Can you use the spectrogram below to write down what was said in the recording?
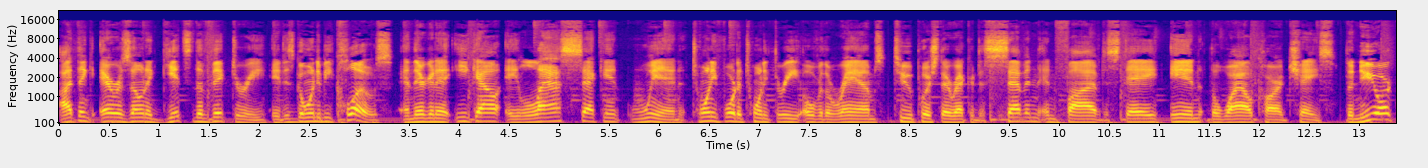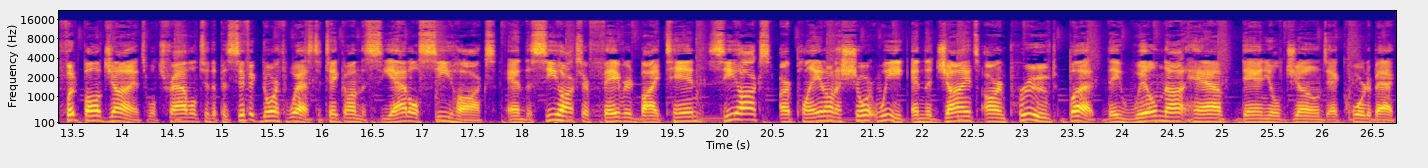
I think Arizona gets the victory. It is going to be close, and they're going to eke out a last second win, 24 to 23 over the Rams to push their record to 7 and 5 to stay in the wild card chase. The New York Football Giants will travel to the Pacific Northwest to take on the Seattle Seahawks, and the Seahawks are favored by 10. Seahawks are playing on a short week, and the Giants are improved, but they will not have Daniel Jones at quarterback.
